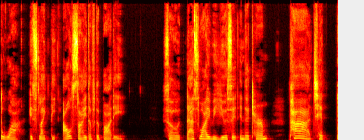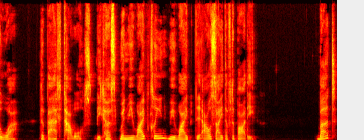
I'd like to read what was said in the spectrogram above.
tua is like the outside of the body. So that's why we use it in the term pa chet tua, the bath towels, because when we wipe clean, we wipe the outside of the body. But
